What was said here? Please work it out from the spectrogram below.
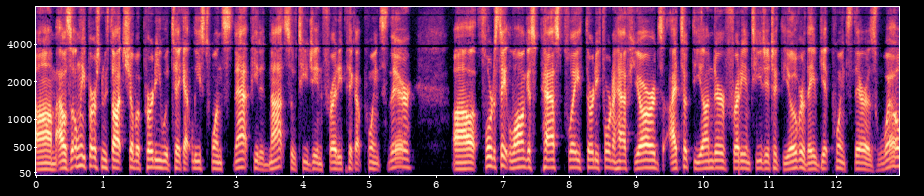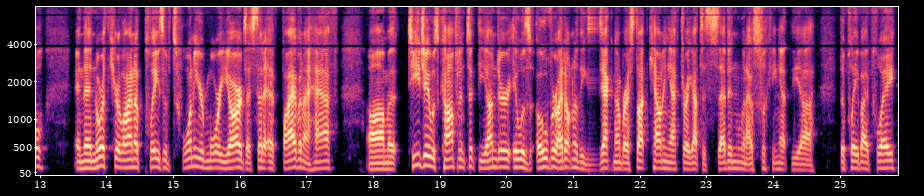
Um, I was the only person who thought Chubba Purdy would take at least one snap. He did not. So TJ and Freddie pick up points there. Uh, Florida State longest pass play, 34 and a half yards. I took the under. Freddie and TJ took the over. They get points there as well. And then North Carolina plays of 20 or more yards. I set it at five and a half. Um, TJ was confident, took the under. It was over. I don't know the exact number. I stopped counting after I got to seven when I was looking at the uh, the play by play.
